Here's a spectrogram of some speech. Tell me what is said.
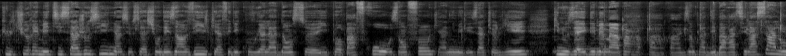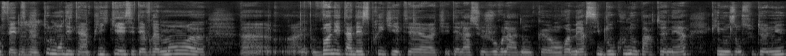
Culture et Métissage aussi, une association des Invilles qui a fait découvrir la danse euh, hip-hop afro aux enfants, qui a animé les ateliers, qui nous a aidé même à, par, par, exemple à débarrasser la salle en fait. Mm-hmm. Tout le monde était impliqué, c'était vraiment un bon état d'esprit qui était, qui était là ce jour-là. Donc on remercie beaucoup nos partenaires qui nous ont soutenus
